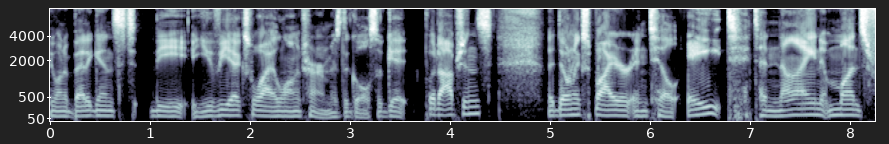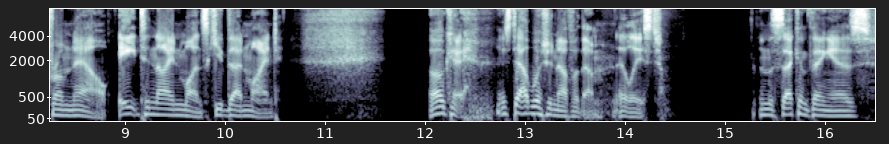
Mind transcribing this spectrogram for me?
You want to bet against the UVXY long term is the goal. So get put options that don't expire until eight to nine months from now. Eight to nine months. Keep that in mind. Okay, establish enough of them at least. And the second thing is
